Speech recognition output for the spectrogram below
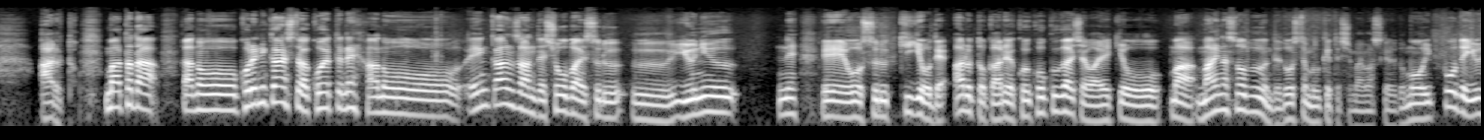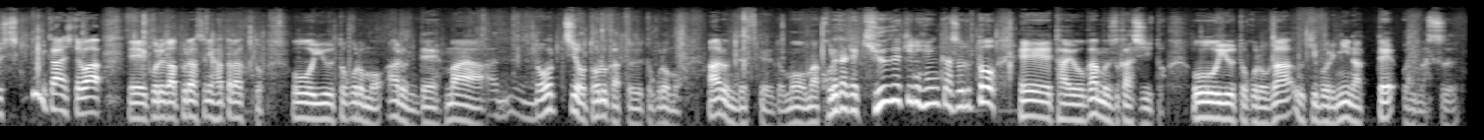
あると。まあ、ただ、あのこれに関してはこうやってね、あの円換算で商売する輸入ね、えー、をする企業であるとか、あるいはこういう航空会社は影響を、まあ、マイナスの部分でどうしても受けてしまいますけれども、一方で輸出企業に関しては、えー、これがプラスに働くというところもあるんで、まあ、どっちを取るかというところもあるんですけれども、まあ、これだけ急激に変化すると、えー、対応が難しいというところが浮き彫りになっております。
